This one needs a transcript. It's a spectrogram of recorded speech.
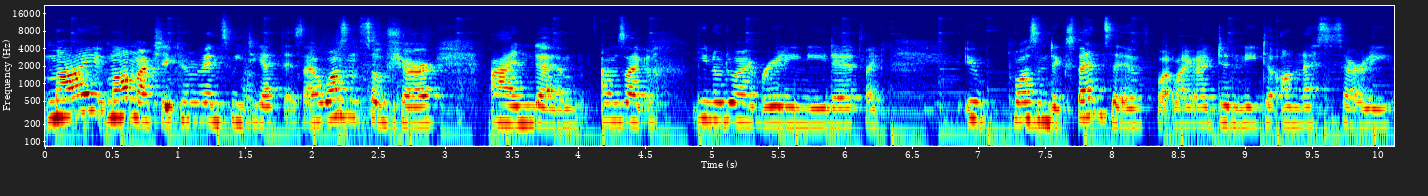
My mom actually convinced me to get this. I wasn't so sure. And um, I was like you know do I really need it? Like it wasn't expensive but like I didn't need to unnecessarily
